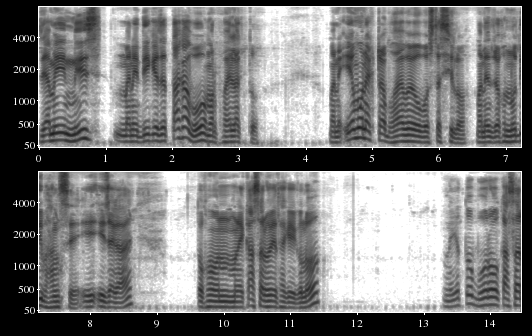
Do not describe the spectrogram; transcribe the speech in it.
যে আমি নিজ মানে দিকে যে তাকাবো, আমার ভয় লাগতো। মানে এমন একটা ভয়াবহ অবস্থা ছিল মানে যখন নদী ভাঙছে এই এই জায়গায়, তখন মানে কাঁচার হয়ে থাকে এগুলো। মানে এত বড় কাঁচার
